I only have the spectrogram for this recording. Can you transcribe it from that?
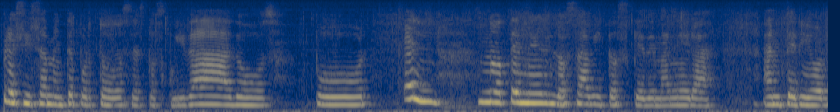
precisamente por todos estos cuidados, por el no tener los hábitos que de manera anterior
